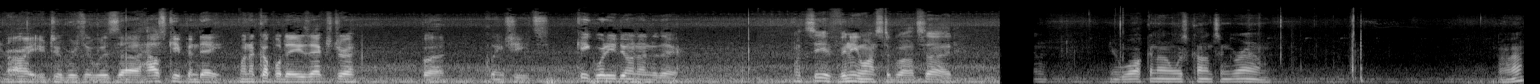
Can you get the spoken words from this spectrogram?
All right, YouTubers, it was uh, housekeeping day. Went a couple days extra, but clean sheets. Keek, what are you doing under there? Let's see if Vinny wants to go outside. You're walking on Wisconsin ground. Huh?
